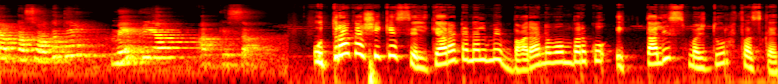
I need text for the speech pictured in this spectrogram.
आपका स्वागत है। मैं प्रिया, आपके साथ। उत्तराकाशी के सिलक्यारा टनल में 12 नवंबर को 41 मजदूर फंस गए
